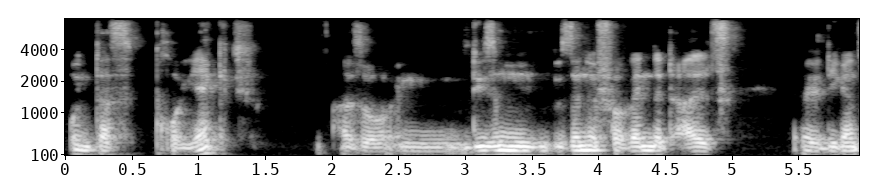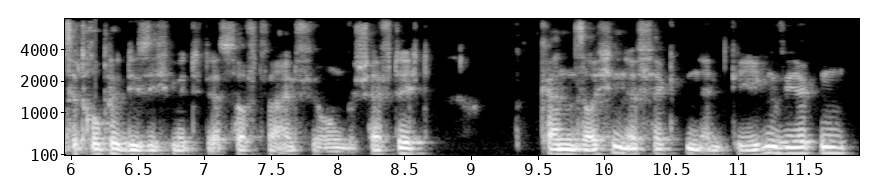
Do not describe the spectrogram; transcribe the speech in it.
Und das Projekt, also in diesem Sinne verwendet als äh, die ganze Truppe, die sich mit der Software-Einführung beschäftigt, kann solchen Effekten entgegenwirken,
